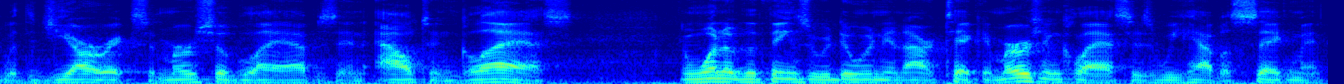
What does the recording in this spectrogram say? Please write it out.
with GRX Immersive Labs and Alton Glass. And one of the things we're doing in our tech immersion classes, we have a segment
